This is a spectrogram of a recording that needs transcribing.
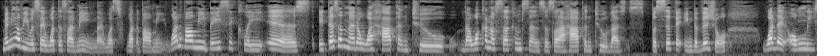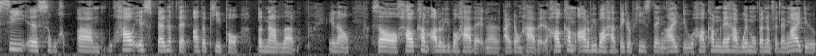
Many of you would say what does that mean? Like what's what about me? What about me basically is it doesn't matter what happened to that what kind of circumstances that happened to that specific individual what they only see is um, how it's benefit other people but not them you know so how come other people have it and I don't have it? How come other people have bigger piece than I do? How come they have way more benefit than I do?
